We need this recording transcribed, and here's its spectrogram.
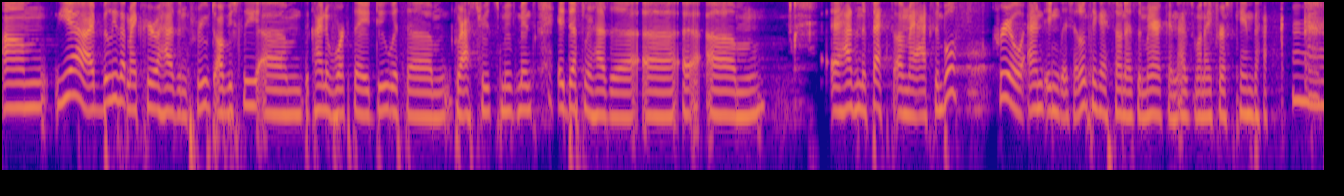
um, yeah, I believe that my career has improved. Obviously, um, the kind of work that I do with um, grassroots movement, it definitely has a, a, a um, it has an effect on my accent, both Creole and English. I don't think I sound as American as when I first came back. Mm-hmm.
